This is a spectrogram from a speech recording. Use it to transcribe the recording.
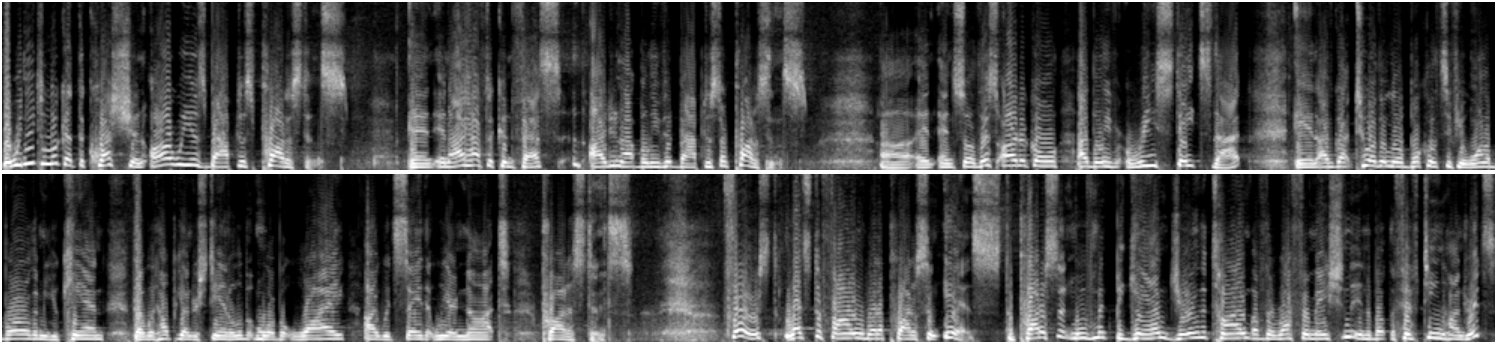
But we need to look at the question are we as Baptists Protestants? And, and I have to confess, I do not believe that Baptists are Protestants. Uh, and, and so this article, I believe, restates that. And I've got two other little booklets. If you want to borrow them, you can. That would help you understand a little bit more about why I would say that we are not Protestants. First, let's define what a Protestant is. The Protestant movement began during the time of the Reformation in about the 1500s.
